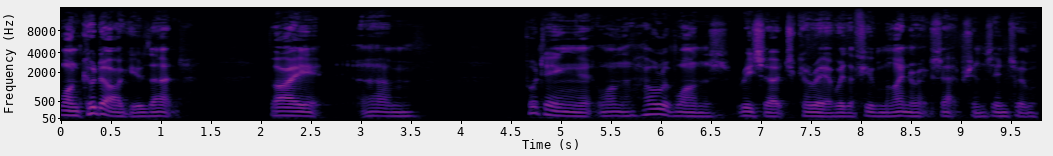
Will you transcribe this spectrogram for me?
one could argue that by um, putting one whole of one's research career, with a few minor exceptions, into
